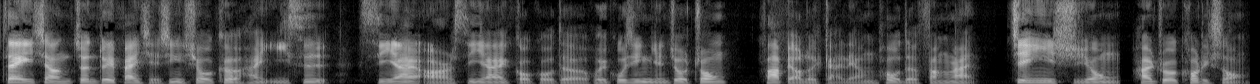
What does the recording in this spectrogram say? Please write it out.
在一项针对败血性休克和疑似 CIRCI 狗狗的回顾性研究中，发表了改良后的方案，建议使用 hydrocortisone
